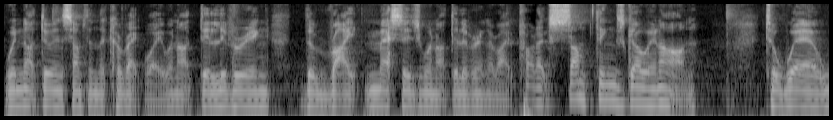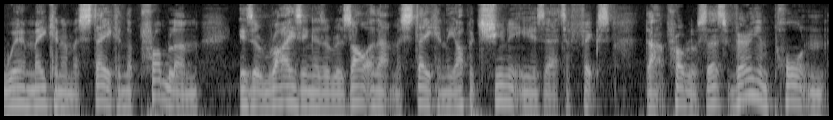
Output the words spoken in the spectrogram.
We're not doing something the correct way. We're not delivering the right message. We're not delivering the right product. Something's going on to where we're making a mistake and the problem is arising as a result of that mistake and the opportunity is there to fix that problem so that's very important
